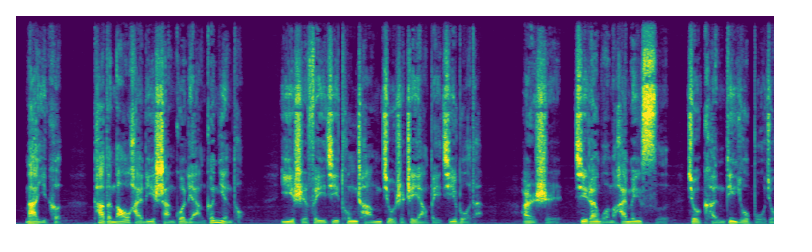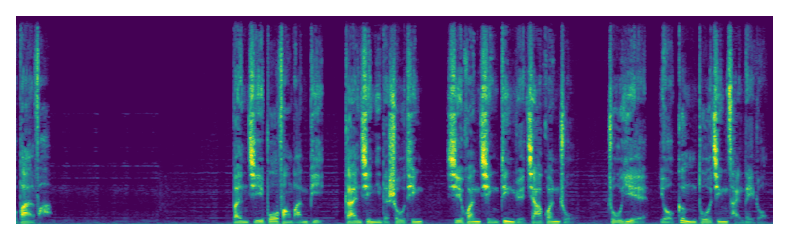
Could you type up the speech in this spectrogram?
那一刻，他的脑海里闪过两个念头：一是飞机通常就是这样被击落的。二是，既然我们还没死，就肯定有补救办法。本集播放完毕，感谢您的收听，喜欢请订阅加关注，主页有更多精彩内容。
